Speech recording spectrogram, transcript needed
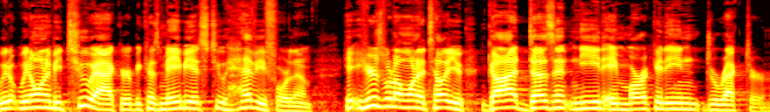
We don't, we don't want to be too accurate because maybe it's too heavy for them. Here's what I want to tell you God doesn't need a marketing director.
